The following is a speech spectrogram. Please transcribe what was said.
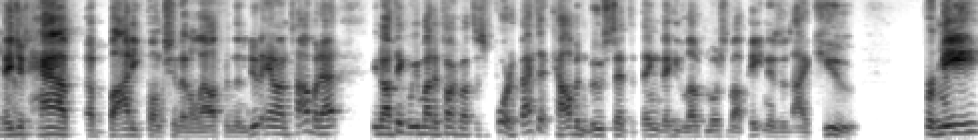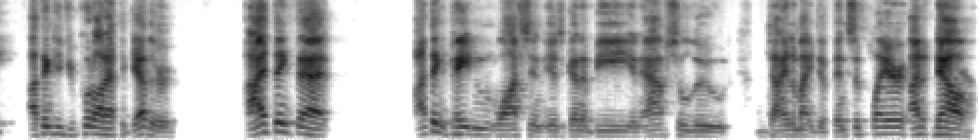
Yeah. They just have a body function that allows for them to do it. And on top of that, you know, I think we might have talked about this before. The fact that Calvin Booth said the thing that he loved most about Peyton is his IQ. For me, I think if you put all that together, I think that I think Peyton Watson is going to be an absolute dynamite defensive player. I, now,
